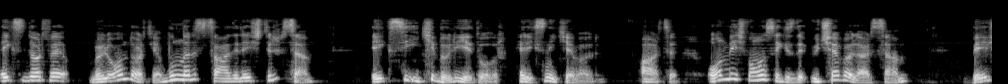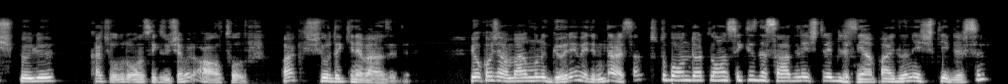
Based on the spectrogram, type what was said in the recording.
Eksi 4 ve bölü 14 ya bunları sadeleştirirsem eksi 2 bölü 7 olur. Her ikisini 2'ye böldüm. Artı 15 ve 18'de 3'e bölersem 5 bölü kaç olur? 18 3'e böl 6 olur. Bak şuradakine benzedi. Yok hocam ben bunu göremedim dersen tutup 14 ile 18 de sadeleştirebilirsin. Yani paydalarını eşitleyebilirsin.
